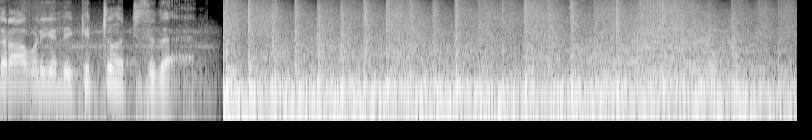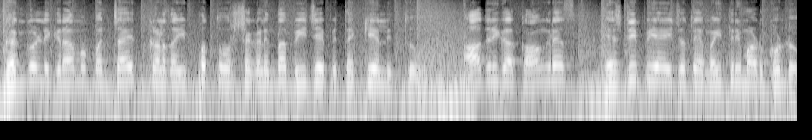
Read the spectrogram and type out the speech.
ಕರಾವಳಿಯಲ್ಲಿ ಕಿಚ್ಚು ಹಚ್ಚಿಸಿದೆ. ಗಂಗೊಳ್ಳಿ ಗ್ರಾಮ ಪಂಚಾಯತ್ ಕಳೆದ ಇಪ್ಪತ್ತು ವರ್ಷಗಳಿಂದ ಬಿಜೆಪಿ ತೆಕ್ಕೆಯಲ್ಲಿತ್ತು. ಆದ್ರೀಗ ಕಾಂಗ್ರೆಸ್, ಎಸ್ಡಿಪಿಐ ಜೊತೆ ಮೈತ್ರಿ ಮಾಡಿಕೊಂಡು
